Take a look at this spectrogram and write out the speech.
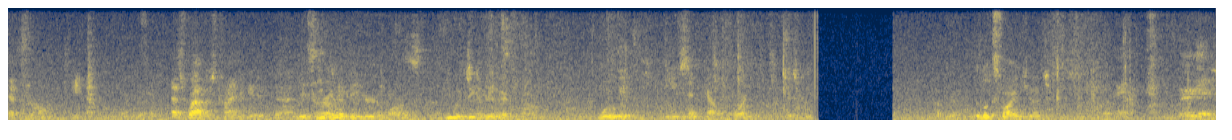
That's, yeah. That's why I was trying to get it done. Is he gonna be here tomorrow? He would be here tomorrow. Wood. He's in California this week. Okay, it looks fine, Judge. Okay, very good.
